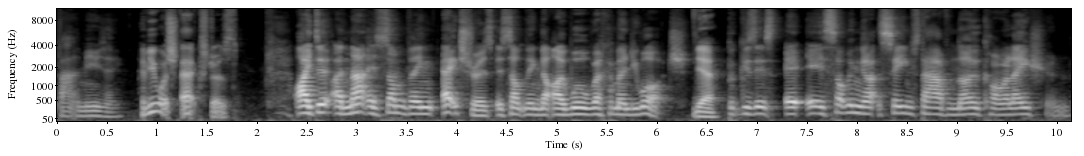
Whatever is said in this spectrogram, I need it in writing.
that amusing. Have you watched Extras? I do, and that is something. Extras is something that I will recommend you watch Yeah. because it's it is something that seems to have no correlation,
